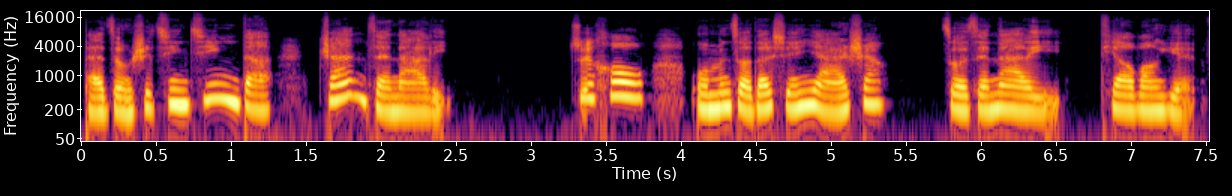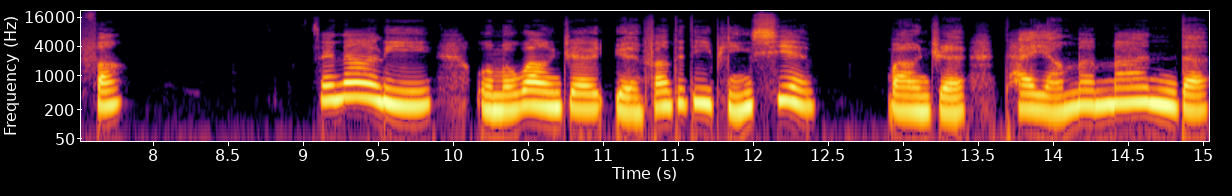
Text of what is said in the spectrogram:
它总是静静地站在那里。最后，我们走到悬崖上，坐在那里眺望远方。在那里，我们望着远方的地平线，望着太阳慢慢的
